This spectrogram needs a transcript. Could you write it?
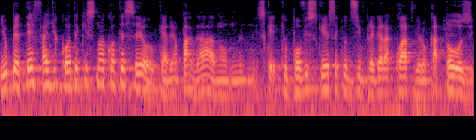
E o PT faz de conta que isso não aconteceu, querem apagar, não, que o povo esqueça que o desemprego era 4, virou 14,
